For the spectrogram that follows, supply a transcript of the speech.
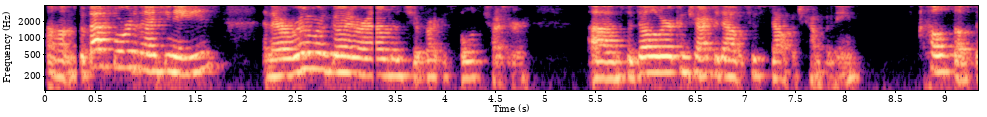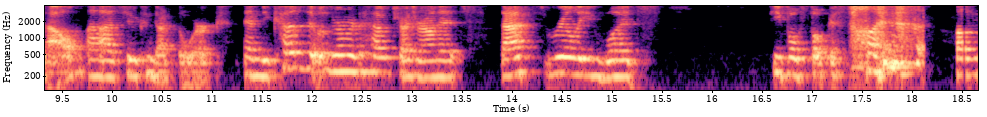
Um, so fast forward to the 1980s, and there are rumors going around that the shipwreck is full of treasure. Um, so Delaware contracted out to a salvage company called Subsal uh, to conduct the work. And because it was rumored to have treasure on it, that's really what people focused on. um,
